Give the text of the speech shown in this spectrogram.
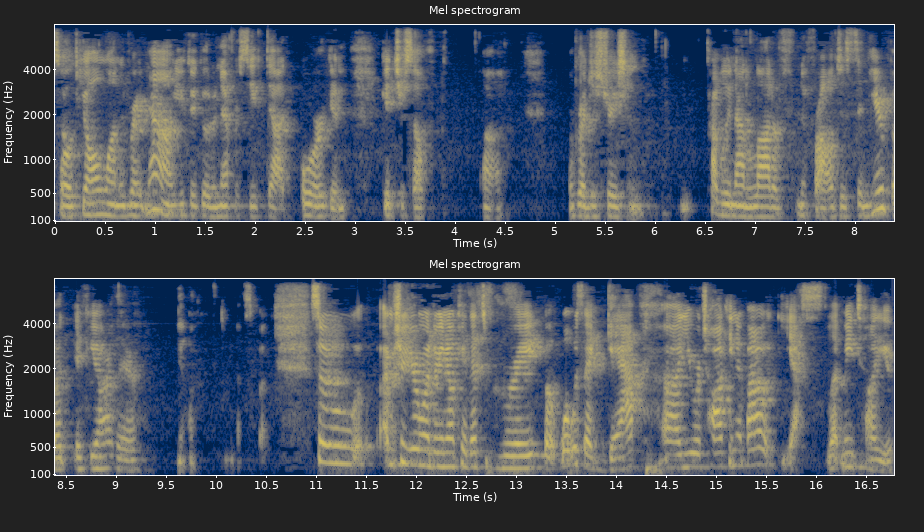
So if y'all wanted right now, you could go to nephroseq.org and get yourself uh, a registration. Probably not a lot of nephrologists in here, but if you are there, you know. So I'm sure you're wondering, okay, that's great, but what was that gap uh, you were talking about? Yes, let me tell you.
